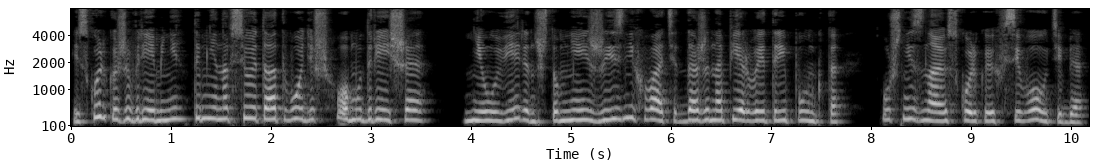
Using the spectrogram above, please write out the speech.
«И сколько же времени ты мне на все это отводишь, о мудрейшая? Не уверен, что мне и жизни хватит даже на первые три пункта. Уж не знаю, сколько их всего у тебя».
